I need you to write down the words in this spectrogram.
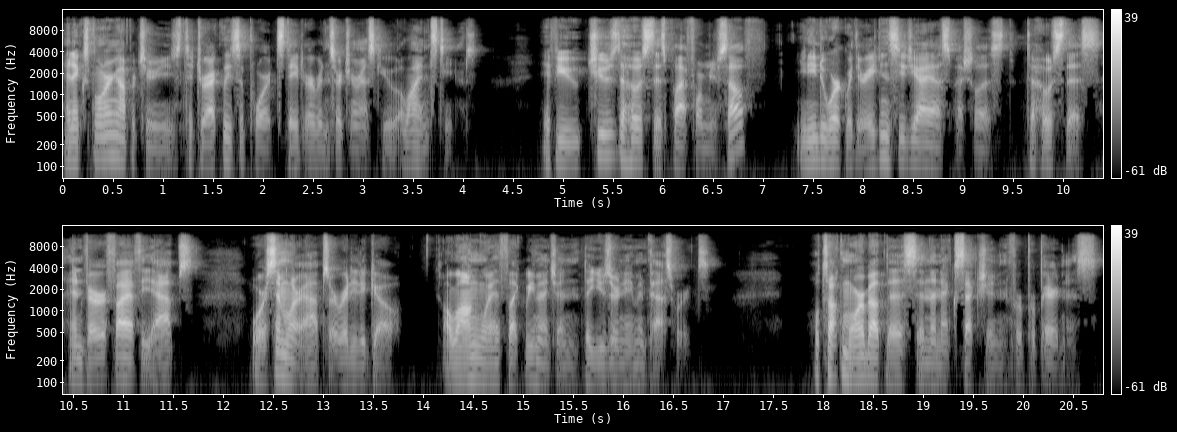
and exploring opportunities to directly support state urban search and rescue alliance teams. If you choose to host this platform yourself, you need to work with your agency GIS specialist to host this and verify if the apps or similar apps are ready to go, along with, like we mentioned, the username and passwords. We'll talk more about this in the next section for preparedness.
